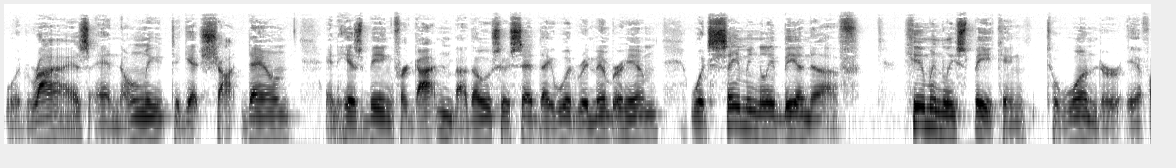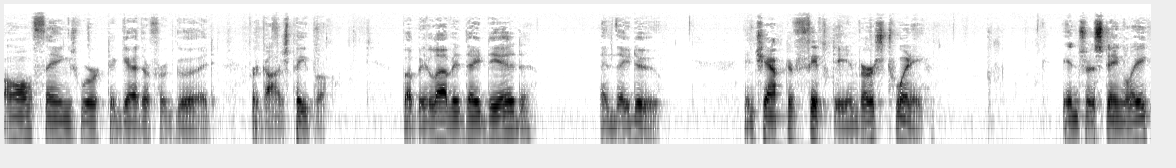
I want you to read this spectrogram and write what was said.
would rise and only to get shot down, and his being forgotten by those who said they would remember him would seemingly be enough humanly speaking, to wonder if all things work together for good for God's people. But, beloved, they did, and they do. In chapter 50, in verse 20, interestingly,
